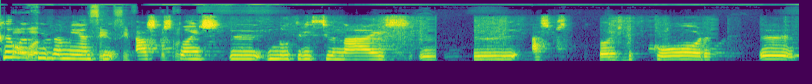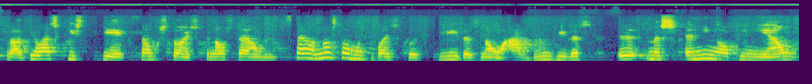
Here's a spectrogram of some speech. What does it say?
Relativamente sim, sim, às questões nutricionais, às questões de cor, pronto, eu acho que isto que, é, que são questões que não estão, estão, não estão muito bem esclarecidas, não há dúvidas. Eh, mas a minha opinião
